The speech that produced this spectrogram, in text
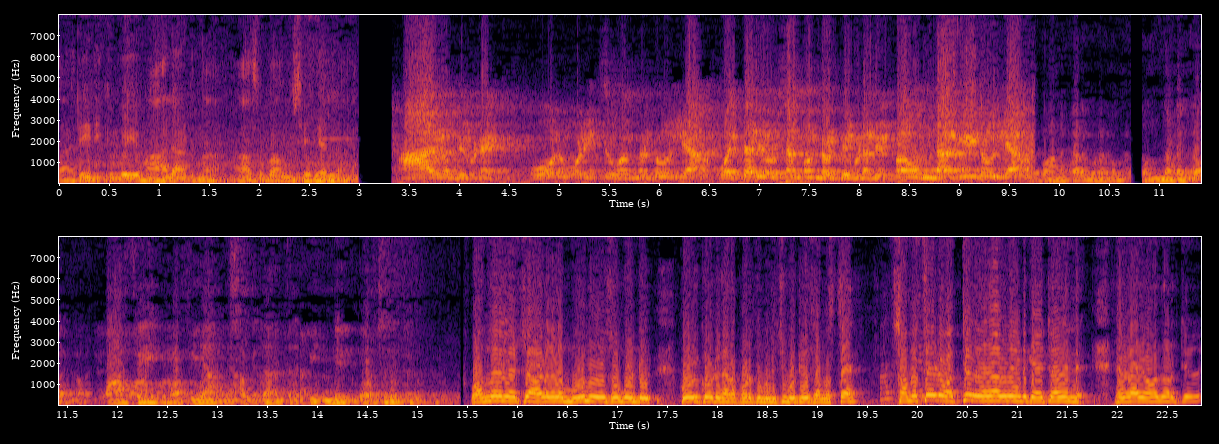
തരയിരിക്കുമ്പോ ഈ വാലാടുന്ന ആ സ്വഭാവം ശരിയല്ല. ആരും ഇവിടെ ഓട് പൊളിച്ചു വന്നിട്ടുമില്ല. ഒറ്റ ദിവസം കൊണ്ടിട്ട് ഇവിടെ വിപ്ലവം ഉണ്ടാക്കിയിട്ടുമില്ല. പാണക്കാട് കുടുംബം ഒന്നടങ്കം വാഫി വഫിയ സംവിധാനത്തിന് പിന്നിൽ കുറച്ച് നിൽക്കുന്നു. ഒന്നര ലക്ഷം ആളുകളെ മൂന്ന് ദിവസം കൊണ്ട് കോഴിക്കോട് കടപ്പുറത്ത് വിളിച്ചു കൂട്ടിയ സമസ്ത സമസ്തയുടെ ഒറ്റ നേതാവിനെയാണ് കയറ്റാതല്ലേ ഞങ്ങൾ ആ യോഗം നടത്തിയത്.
